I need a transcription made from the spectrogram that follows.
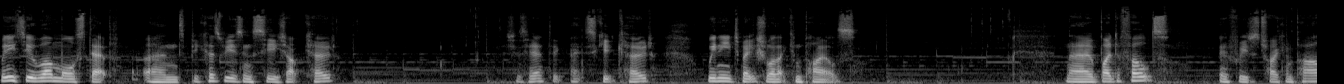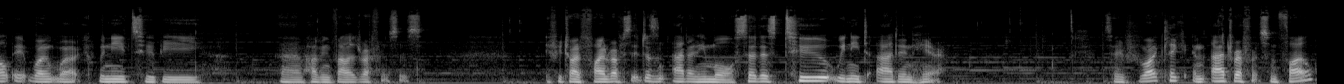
We need to do one more step and because we're using C sharp code, which is here to execute code, we need to make sure that compiles. Now by default, if we just try compile, it won't work. We need to be um, having valid references. If we try to find references, it doesn't add any more. So there's two we need to add in here. So if you right click and add reference and file,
